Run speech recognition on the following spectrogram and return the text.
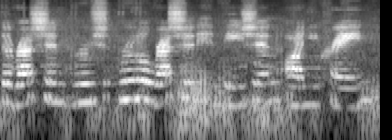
the Russian brutal Russian invasion on Ukraine,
